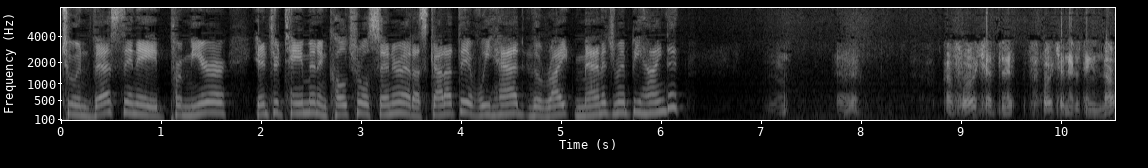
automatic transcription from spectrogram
to invest in a premier entertainment and cultural center at Ascarate if we had the right management behind it? Uh, unfortunately, fortunately, no.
